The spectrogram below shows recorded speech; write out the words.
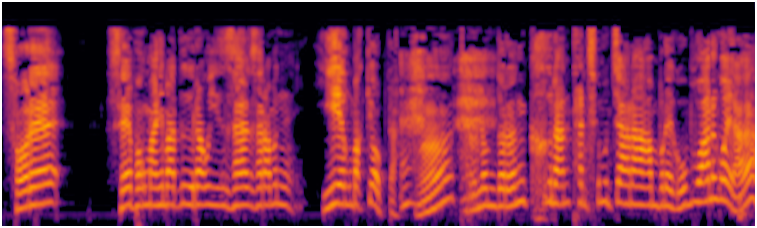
설에 새해 복 많이 받으라고 인사한 사람은 이혜영밖에 없다. 어? 다른 놈들은 큰한 단체 문자 하나 안 보내고 뭐 하는 거야?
